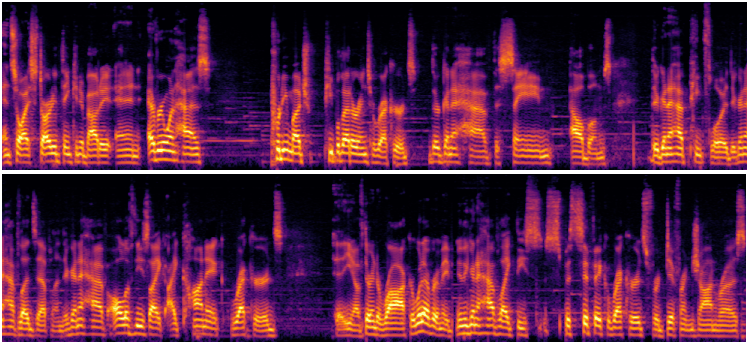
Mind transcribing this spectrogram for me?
And so I started thinking about it, and everyone has pretty much people that are into records, they're gonna have the same albums. They're gonna have Pink Floyd, they're gonna have Led Zeppelin, they're gonna have all of these like iconic records. Uh, you know, if they're into rock or whatever it may be, they're gonna have like these specific records for different genres.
